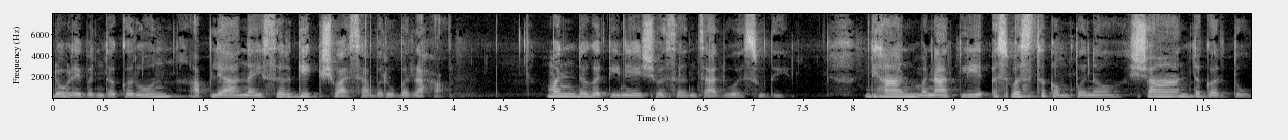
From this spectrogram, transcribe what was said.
डोळे बंद करून आपल्या नैसर्गिक श्वासाबरोबर राहा. मंद गतीने श्वसन चालू असू दे. ध्यान मनातली अस्वस्थ कंपनं शांत करतो.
